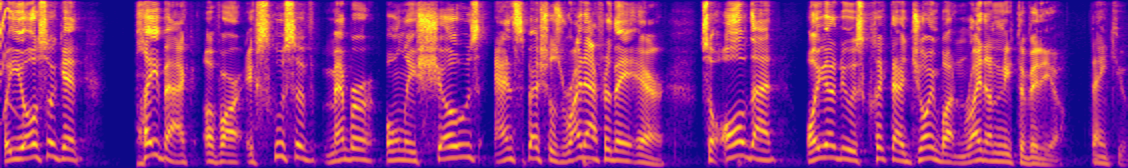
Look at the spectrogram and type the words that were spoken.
But you also get playback of our exclusive member only shows and specials right after they air. So all of that all you gotta do is click that join button right underneath the video. Thank you.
